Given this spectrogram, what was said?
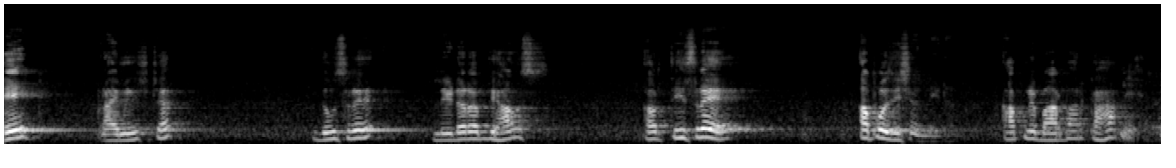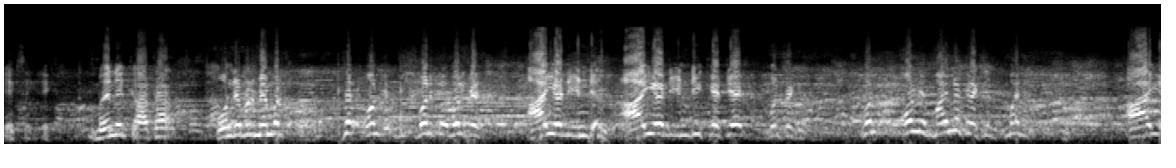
एक प्राइम मिनिस्टर दूसरे लीडर ऑफ़ द हाउस और तीसरे अपोजिशन लीडर आपने बार बार कहा एक एक मैंने कहा था ऑनरेबल मेंबर सर वन के बोल के आई एड इंड I had indicated one second only minor correction minor I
